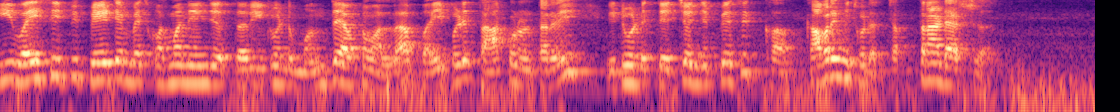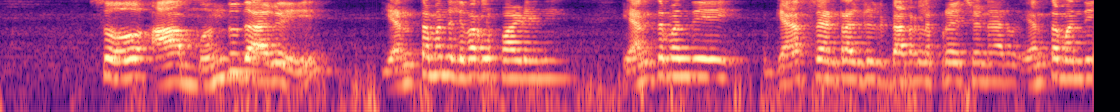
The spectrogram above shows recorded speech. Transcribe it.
ఈ వైసీపీ పేటీఎం పెంచి కొంతమంది ఏం చెప్తారు? ఇటువంటి మందు తేవటం వల్ల భయపడి తాకుండా ఉంటారని ఇటువంటి తెచ్చు అని చెప్పేసి క- కవరింగ్ చూడారు చెప్తున్నా డాష్ గారు. సో ఆ మందు దాగి ఎంతమంది లివర్లు పాడేని ఎంతమంది గ్యాస్ట్రాంట్రాలజీ డాక్టర్లు అప్రోచ్ ఉన్నారు ఎంతమంది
